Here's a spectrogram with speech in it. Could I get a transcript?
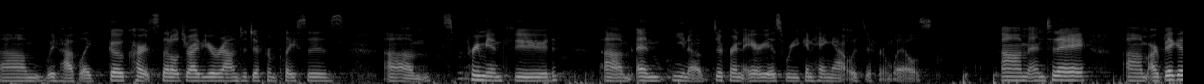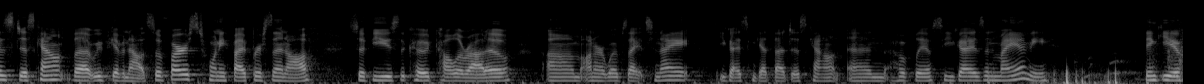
Um, we have like go karts that'll drive you around to different places, um, premium food, um, and you know different areas where you can hang out with different whales. Um, and today, um, our biggest discount that we've given out so far is 25% off. So if you use the code Colorado on our website tonight, you guys can get that discount. And hopefully, I'll see you guys in Miami. Thank you.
